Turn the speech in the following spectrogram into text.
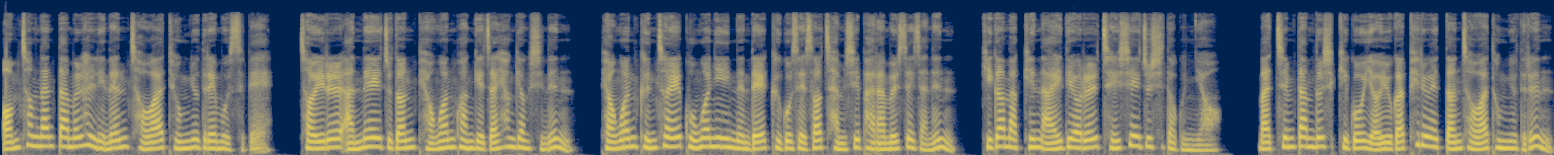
엄청난 땀을 흘리는 저와 동료들의 모습에 저희를 안내해주던 병원 관계자 현경 씨는 병원 근처에 공원이 있는데 그곳에서 잠시 바람을 쐬자는 기가 막힌 아이디어를 제시해 주시더군요. 마침 땀도 식히고 여유가 필요했던 저와 동료들은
